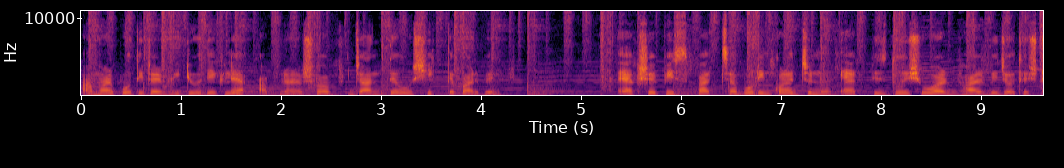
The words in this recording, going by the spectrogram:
আমার প্রতিটা ভিডিও দেখলে আপনারা সব জানতে ও শিখতে পারবেন। একশো পিস বাচ্চা বোর্ডিং করার জন্য এক পিস দুইশো ওয়ার্ড ভালভই যথেষ্ট।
